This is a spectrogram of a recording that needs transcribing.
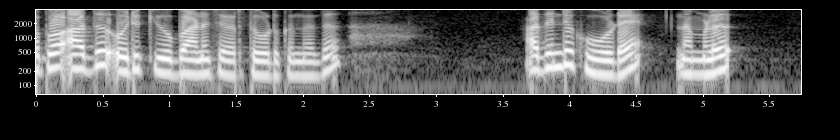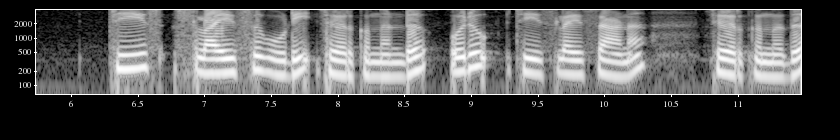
അപ്പോൾ അത് ഒരു ക്യൂബാണ് ചേർത്ത് കൊടുക്കുന്നത്. അതിന്റെ കൂടെ നമ്മൾ ചീസ് സ്ലൈസ് കൂടി ചേർക്കുന്നുണ്ട്. ഒരു ചീസ് സ്ലൈസാണ്. ചേർക്കുന്നത്.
